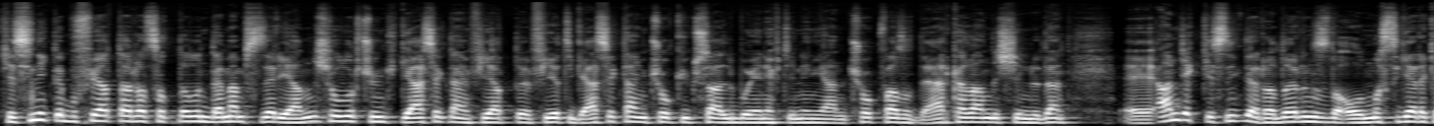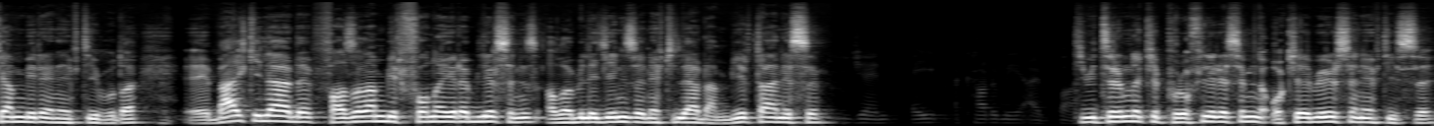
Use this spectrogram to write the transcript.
Kesinlikle bu fiyatlarla satılalım demem sizlere yanlış olur çünkü gerçekten fiyatı fiyatı gerçekten çok yükseldi bu NFT'nin yani çok fazla değer kazandı şimdiden. Ee, ancak kesinlikle radarınızda olması gereken bir NFT bu da. Ee, belki ileride fazladan bir fon ayırabilirseniz alabileceğiniz NFT'lerden bir tanesi. Twitter'ımdaki profil resimde OKBears NFT'si.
